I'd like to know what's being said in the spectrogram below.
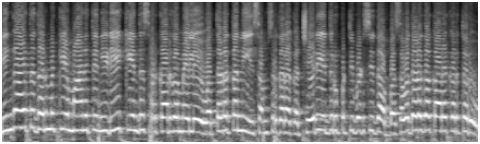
ಲಿಂಗಾಯತ ಧರ್ಮಕ್ಕೆ ಮಾನ್ಯತೆ ನೀಡಿ ಕೇಂದ್ರ ಸರ್ಕಾರದ ಮೇಲೆ ಒತ್ತಡ ತನ್ನಿ ಸಂಸದರ ಕಚೇರಿ ಎದುರು ಪ್ರತಿಭಟಿಸಿದ ಬಸವದಳದ ಕಾರ್ಯಕರ್ತರು.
